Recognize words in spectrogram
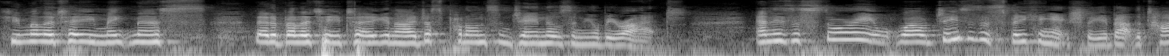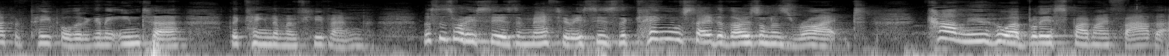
Humility, meekness, that ability to, you know, just put on some jandals and you'll be right. And there's a story, well, Jesus is speaking actually about the type of people that are going to enter the kingdom of heaven. This is what he says in Matthew. He says, The king will say to those on his right, Come, you who are blessed by my Father.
